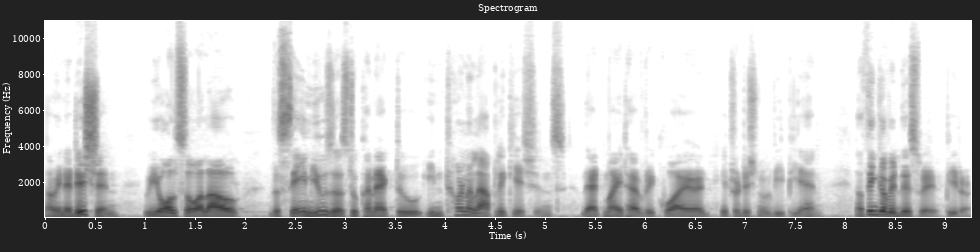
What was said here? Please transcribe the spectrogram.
Now, in addition, we also allow the same users to connect to internal applications that might have required a traditional VPN. Now, think of it this way, Peter.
